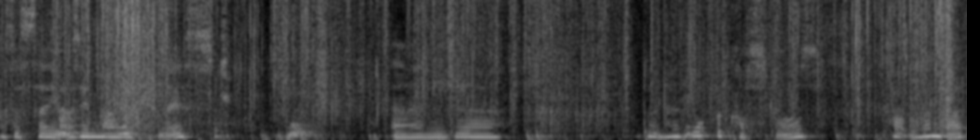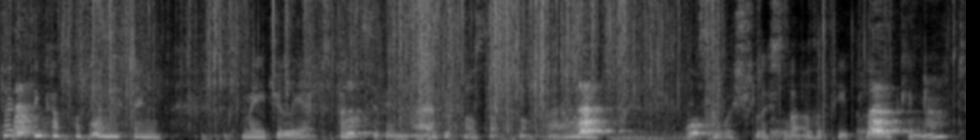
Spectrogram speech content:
as I say, it was in my wish list, and uh, I don't know what the cost was. Can't remember. I don't think I put anything majorly expensive in there because that's not fair. it's a wish list that other people are looking at.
